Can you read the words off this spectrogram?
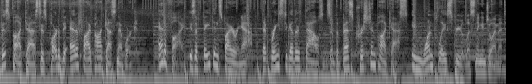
This podcast is part of the Edify Podcast Network. Edify is a faith inspiring app that brings together thousands of the best Christian podcasts in one place for your listening enjoyment.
